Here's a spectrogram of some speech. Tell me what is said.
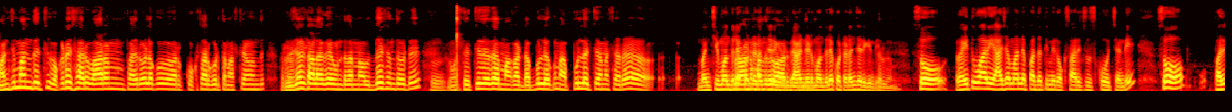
మంచి మందు తెచ్చి ఒకటేసారి వారం పది రోజులకు వరకు ఒకసారి కొడితే నష్టం ఉంది. రిజల్ట్ అలాగే ఉంటుందన్న ఉద్దేశంతో తెచ్చేదేదో మాకు ఆ డబ్బులు లేకుండా అప్పులు తెచ్చానా సరే మంచి మందులే కొట్టడం జరిగింది. బ్రాండెడ్ మందులే కొట్టడం జరిగింది. సో రైతు వారి యాజమాన్య పద్ధతి మీరు ఒకసారి చూసుకోవచ్చండి. సో పది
